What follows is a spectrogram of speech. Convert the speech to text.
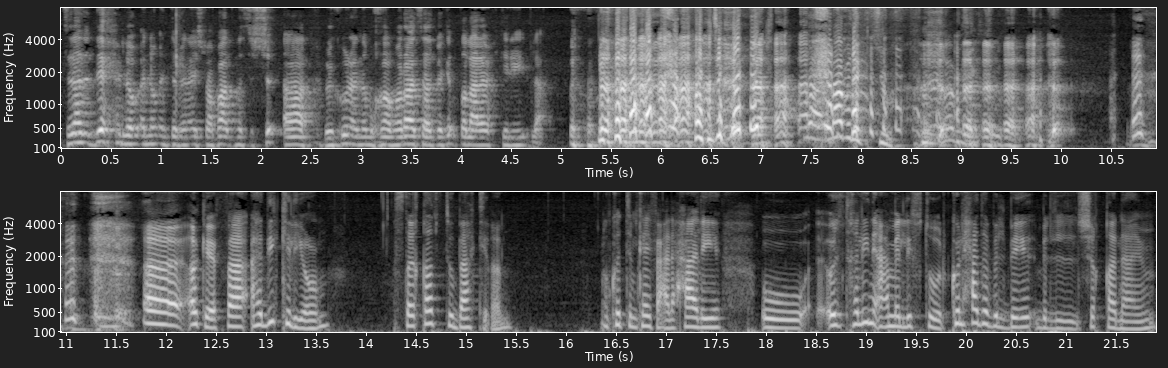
سداد قد حلو إنه أنت بنعيش مع بعض بنفس الشقه ويكون عندنا مغامرات سداد طلع علي بحكي لي لا لا ما بدك تشوف. ما بدك تشوف. آه، أوكي فهديك اليوم استيقظت باكرا وكنت مكيفة على حالي وقلت خليني أعمل لي فطور. كل حدا بالبيت بالشقة نايم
